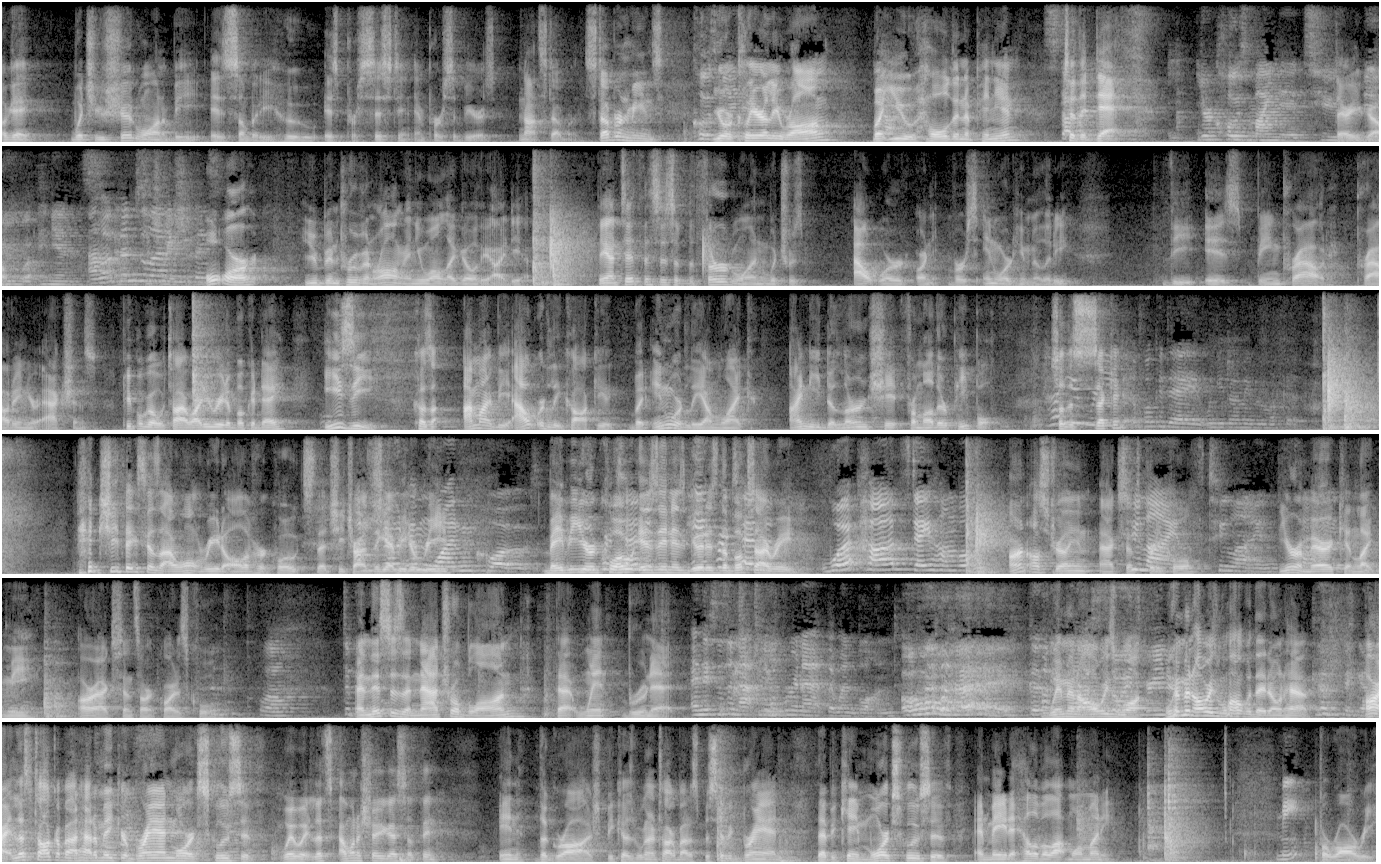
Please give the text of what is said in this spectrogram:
Okay, what you should want to be is somebody who is persistent and perseveres, not stubborn. Stubborn means you're clearly wrong, but you hold an opinion to the death. You're closed-minded to There you new go. opinions I'm open and to learning situations. things. Or you've been proven wrong and you won't let go of the idea. The antithesis of the third one, which was outward or versus inward humility, the is being proud, proud in your actions. People go, Tai, why do you read a book a day? Easy, because I might be outwardly cocky, but inwardly I'm like, I need to learn shit from other people. How so do the you second, read a book a day when you don't even look at she thinks because I won't read all of her quotes that she tries I to get me to read. One quote. Maybe He your quote isn't as good as the books I read. Work hard, stay humble. Aren't Australian accents two pretty lines. cool? Two lines. You're Tai. American like me. Our accents aren't quite as cool. Well, And this is a natural blonde that went brunette. And this is a natural brunette that went blonde. Oh, hey. Good Women always always want greener. women always want what they don't have. All right, let's talk about how to make your brand more exclusive. Wait, wait, let's I want to show you guys something in the garage because we're going to talk about a specific brand that became more exclusive and made a hell of a lot more money. Me? Ferrari.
